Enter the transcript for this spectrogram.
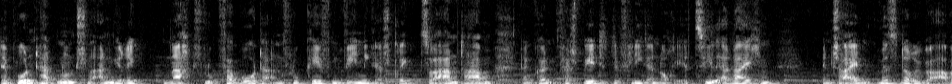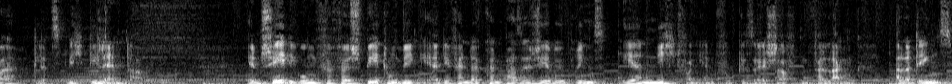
Der Bund hat nun schon angeregt, Nachtflugverbote an Flughäfen weniger strikt zur Hand haben. Dann könnten verspätete Flieger noch ihr Ziel erreichen. Entscheidend müssen darüber aber letztlich die Länder. Entschädigungen für Verspätung wegen Air Defender können Passagiere übrigens eher nicht von ihren Fluggesellschaften verlangen. Allerdings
